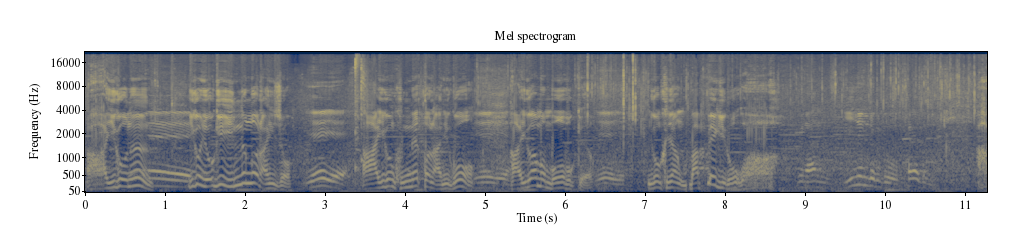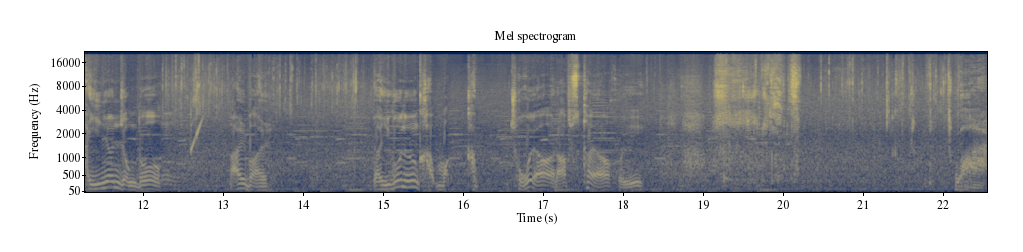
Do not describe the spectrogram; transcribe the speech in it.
아, 이거는, 네. 이건 여기 있는 건 아니죠? 예, 예. 아, 이건 국내 건 아니고? 예, 예. 아, 이거 한번 먹어볼게요. 예, 예. 이건 그냥 맛배기로? 와, 이건 한 2년 정도 커야 됩니다. 아, 2년 정도? 알발. 야, 이거는 가, 막, 가, 저거야, 랍스타야, 거의. 와.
